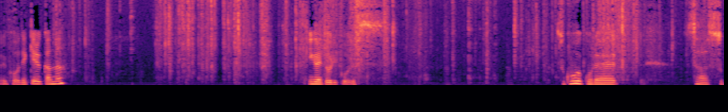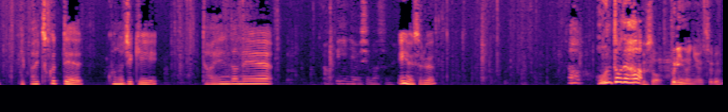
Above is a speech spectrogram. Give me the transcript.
お利口できるかな意外とお利口です。すごいこれ、さあ、す、いっぱい作って、この時期、大変だね。あ、いい匂いしますね。いい匂いする？あ、本当だ嘘。プリンの匂いする？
